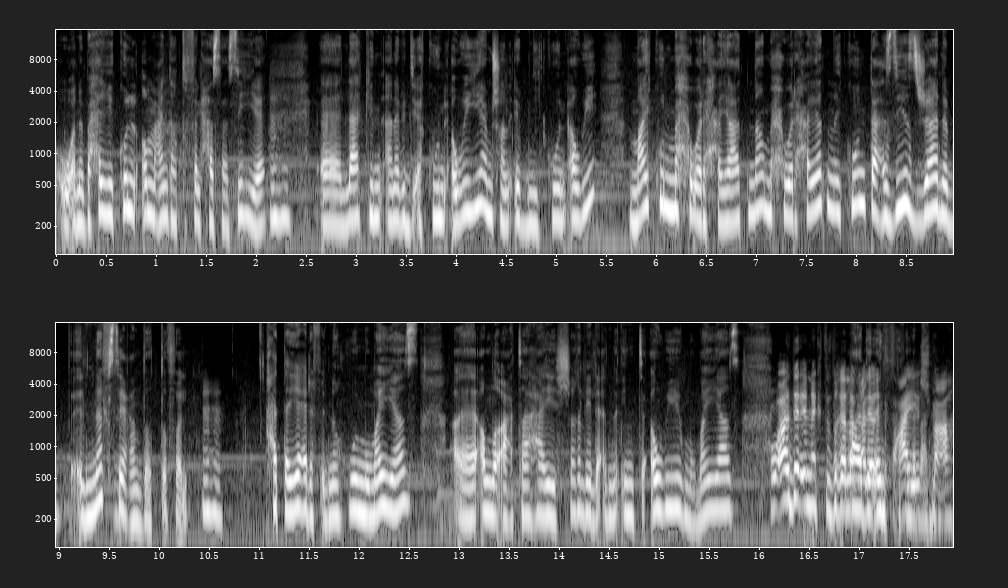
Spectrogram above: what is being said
وأنا بحيي كل أم عندها طفل حساسية آه لكن أنا بدي أكون قوية مشان ابني يكون قوي. ما يكون محور حياتنا محور حياتنا يكون تعزيز جانب النفسي عند الطفل. حتى يعرف إنه هو مميز آه الله أعطاه هاي الشغلة لأنه أنت قوي ومميز. وقادر إنك تتغلب على تتعايش معه.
